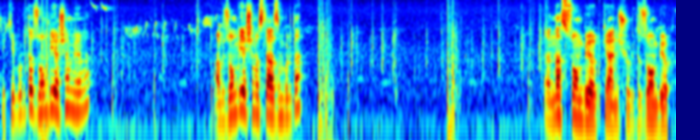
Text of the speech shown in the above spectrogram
Peki burada zombi yaşamıyor mu? Abi zombi yaşaması lazım burada. Ya nasıl zombi yok yani şurada zombi yok.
